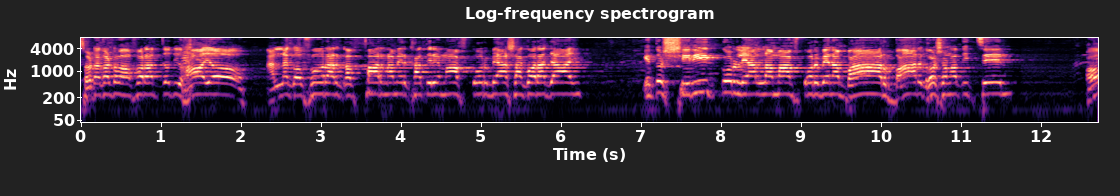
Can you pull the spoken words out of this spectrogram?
ছোটখাটো অপরাধ যদি হয় আল্লাহ গফর আর গফার নামের খাতিরে মাফ করবে, আশা করা যায়। কিন্তু শিরিক করলে আল্লাহ মাফ করবে না, বার বার ঘোষণা দিচ্ছেন। ও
